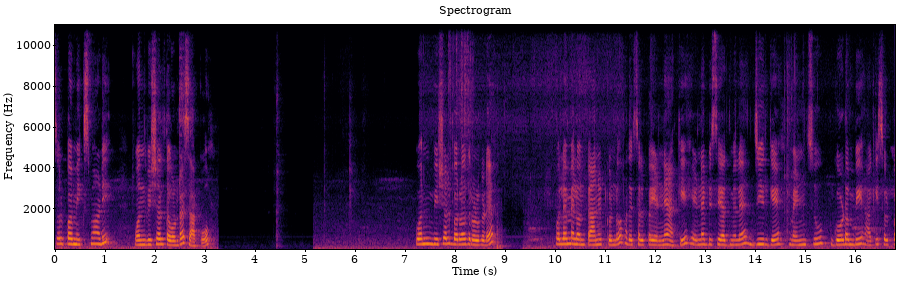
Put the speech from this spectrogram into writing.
ಸ್ವಲ್ಪ ಮಿಕ್ಸ್ ಮಾಡಿ ಒಂದು ವಿಷಲ್ ತೊಗೊಂಡ್ರೆ ಸಾಕು. ಒಂದು ವಿಷಲ್ ಬರೋದ್ರೊಳಗಡೆ ಒಲೆ ಮೇಲೆ ಒಂದು ಪ್ಯಾನ್ ಇಟ್ಕೊಂಡು ಅದಕ್ಕೆ ಸ್ವಲ್ಪ ಎಣ್ಣೆ ಹಾಕಿ, ಎಣ್ಣೆ ಬಿಸಿ ಆದಮೇಲೆ ಜೀರಿಗೆ, ಮೆಣಸು, ಗೋಡಂಬಿ ಹಾಕಿ ಸ್ವಲ್ಪ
